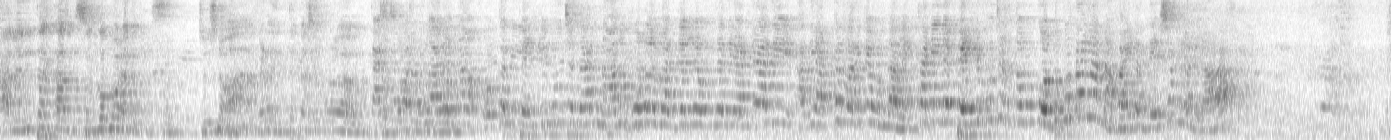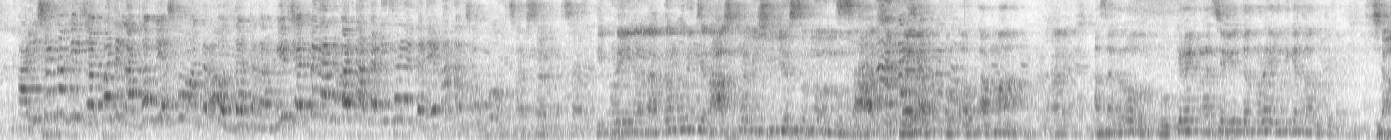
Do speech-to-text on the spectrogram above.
వాళ్ళు ఎంత సుఖపడ చూసినావా? అక్కడ ఎంత కష్టపడ ఒకరి పెళ్ళి ముచ్చట నాలుగు గోడల మధ్యలో ఉన్నది అంటే అది అది అక్కడి వరకే ఉండాలి. కానీ పెళ్ళి ముచ్చటతో కొట్టుకుంటానన్న బయట దేశంలో హరీష్ మీరు చెప్పండి లగ్గం చేసుకోమంటారా వద్దంటారా? మీరు చెప్పేదాన్ని బట్టి అన్న డిసైడ్ అవుతాడు. ఏమన్నా చెప్పు. సార్ సార్ సార్ ఇప్పుడు ఈయన లగ్గం గురించి రాష్ట్ర ఇష్యూ చేస్తున్నావు నువ్వు. సార్ చెప్పారు. ఒక ఒక అమ్మ. అసలు ఉక్రెయిన్ రష్యా యుద్ధం కూడా ఇందుకే జరుగుతుంది. చా.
